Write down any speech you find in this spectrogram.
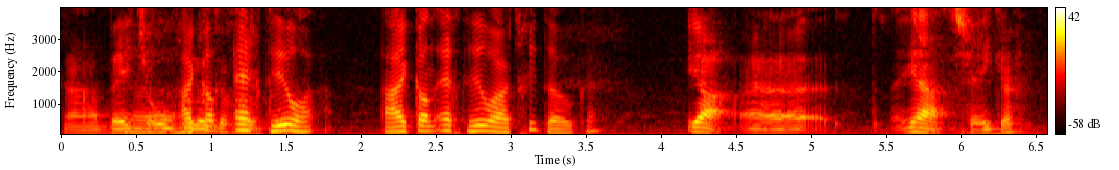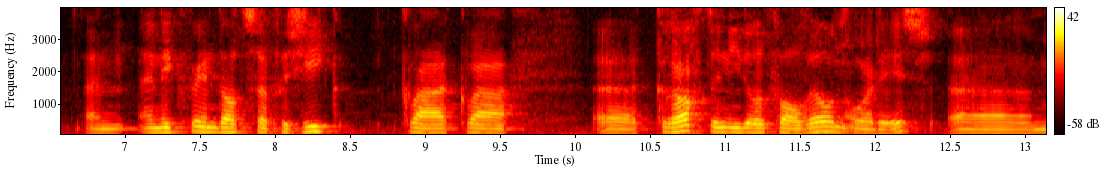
Ja, een beetje Eh, ongelukkig. hij kan echt ook, heel, eh. hij kan echt heel hard schieten ook, hè? Ja, eh, ja zeker. En, en ik vind dat ze fysiek qua, qua eh, kracht in ieder geval wel in orde is. Ehm,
